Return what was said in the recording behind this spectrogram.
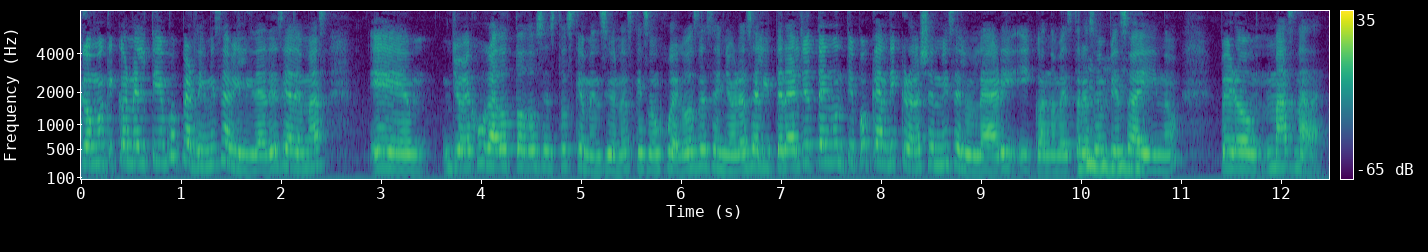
Como que con el tiempo perdí mis habilidades y además em, yo he jugado todos estos que mencionas que son juegos de señora. O sea, literal, yo tengo un tipo Candy Crush en mi celular y, y cuando me estreso empiezo ahí, ¿no? Pero más nada.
